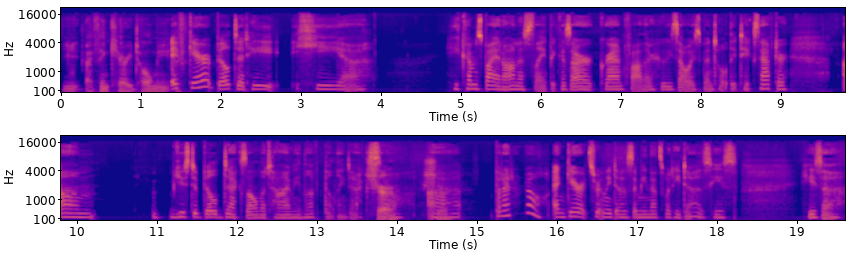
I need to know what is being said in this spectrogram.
You, I think Carrie told me. If Garrett built it, he he uh, he comes by it honestly because our grandfather, who he's always been told he takes after, um, used to build decks all the time. He loved building decks. Sure, so, sure. Uh, but I don't know. And Garrett certainly does. I mean, that's what he does. He's he's a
